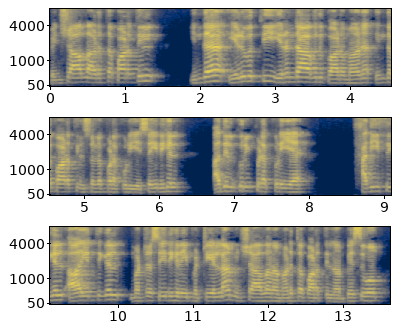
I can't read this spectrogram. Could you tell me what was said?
இன்ஷா அடுத்த பாடத்தில் இந்த எழுபத்தி இரண்டாவது பாடமான இந்த பாடத்தில் சொல்லப்படக்கூடிய செய்திகள் அதில் குறிப்பிடக்கூடிய ஹதீஸுகள் ஆயத்துகள் மற்ற செய்திகளை பற்றியெல்லாம் இன்ஷா அல்லா நாம் அடுத்த பாடத்தில் நாம் பேசுவோம்.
